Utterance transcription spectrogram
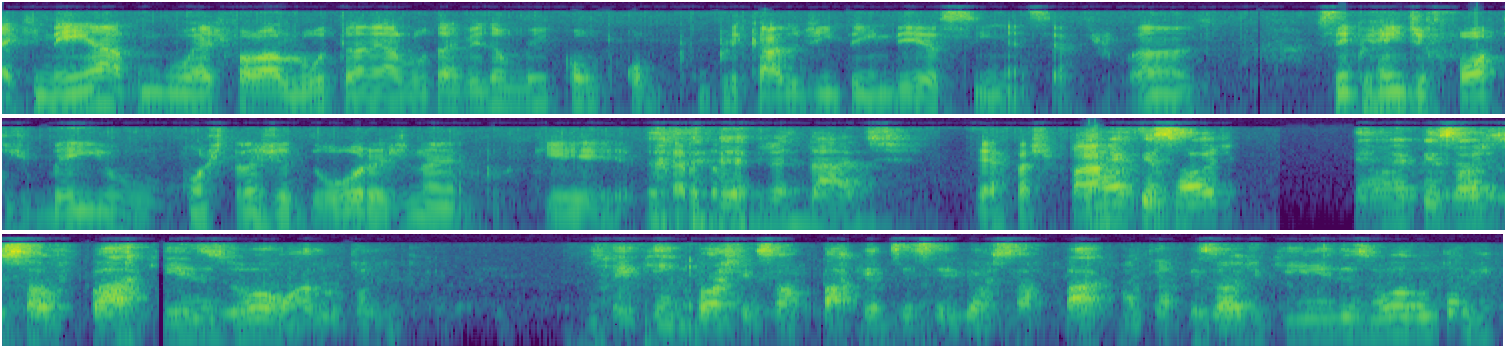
é que nem a, como o Red falou, a luta, né? A luta às vezes é meio com, com, complicado de entender, assim, né? Certos lances. Sempre rende fotos meio constrangedoras, né? Porque o cara tá É verdade. Certas partes. Tem um episódio, tem um episódio do South Park que eles zoam a luta olímpica. Não sei quem gosta de South Park, eu não sei se ele gosta de South Park, mas tem um episódio que eles zoam a luta olímpica.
